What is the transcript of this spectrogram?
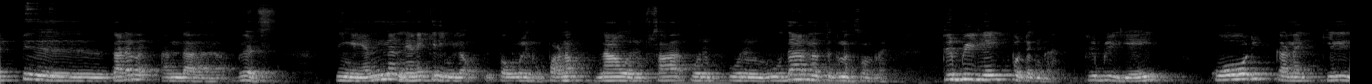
எட்டு தடவை அந்த வேர்ட்ஸ் நீங்கள் என்ன நினைக்கிறீங்களோ இப்போ உங்களுக்கு பணம் நான் ஒரு சா ஒரு ஒரு உதாரணத்துக்கு நான் சொல்கிறேன் ட்ரிபிள் எயிட் போட்டுங்க ட்ரிபிள் எயிட் கோடிக்கணக்கில்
